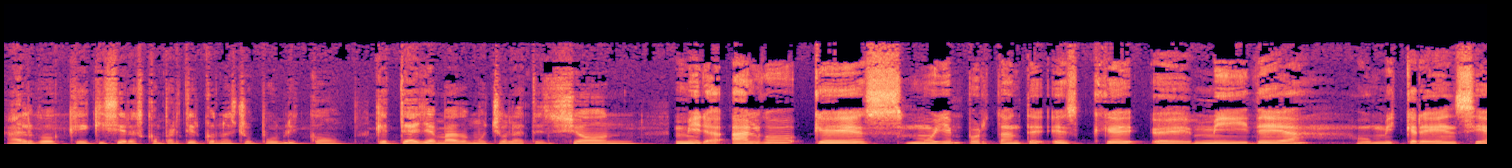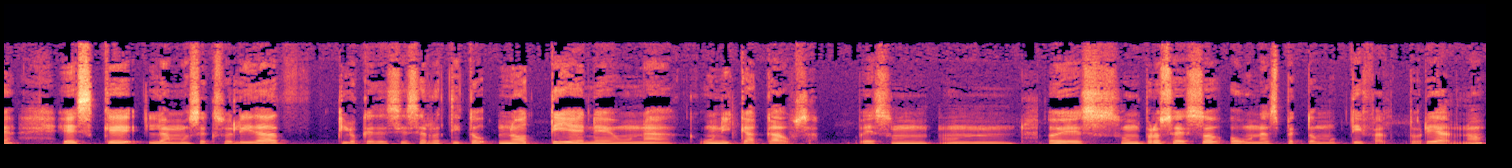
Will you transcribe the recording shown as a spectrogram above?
algo que quisieras compartir con nuestro público, que te ha llamado mucho la atención? Mira, algo que es muy importante es que eh, mi idea o mi creencia es que la homosexualidad, lo que decía hace ratito, no tiene una única causa es un, es un proceso o un aspecto multifactorial, ¿no?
